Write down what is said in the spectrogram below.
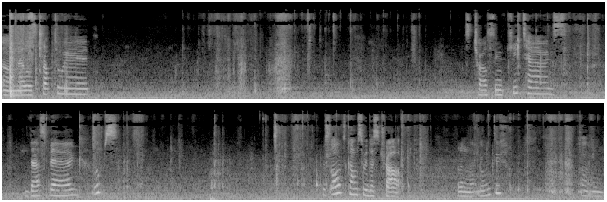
a metal strap to it. It's Charleston key tags. Dust bag. Oops. This all comes with a strap, but I'm not going to um,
